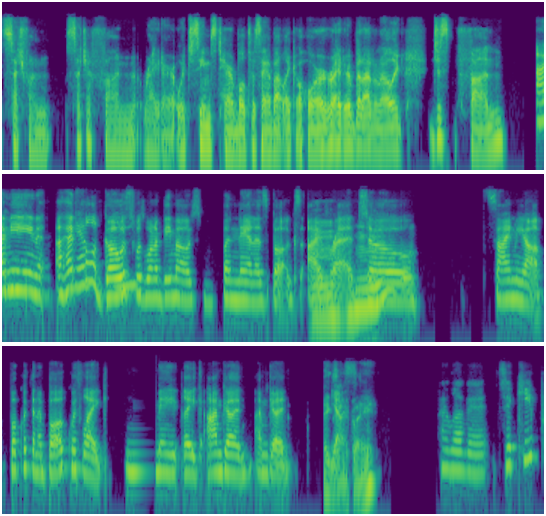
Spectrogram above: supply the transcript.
Such fun, such a fun writer, which seems terrible to say about like a horror writer, but I don't know, like just fun. I I mean, mean, A Head Full of Ghosts was one of the most bananas books I've read. Mhm. So sign me up. Book within a book with like made like I'm good. I'm good. Exactly. I love it. To keep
